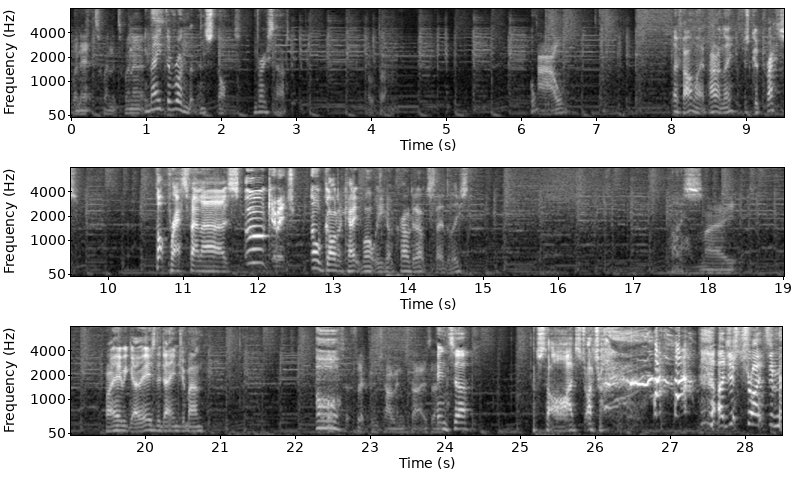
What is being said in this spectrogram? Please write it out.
Win it, win it, win it. He made the run, but then stopped. I'm very sad. Well done. Oh. Ow. No foul, mate. Apparently, just good press. Top press, fellas. Oh, Kimmich. Oh God. Okay. Well, we got crowded out to say the least. Nice. Oh, mate. Right, here we go. Here's the danger man. Oh, It's a flipping challenge, that is. it. Inter. I just, oh, I just, I, I just tried to.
